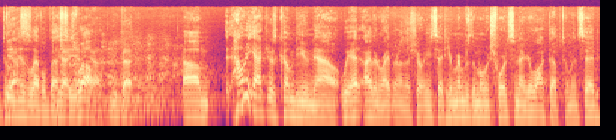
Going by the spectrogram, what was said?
doing yes. his level best yeah, as yeah, well. Yeah, you bet. Um, how many actors come to you now? We had Ivan Reitman on the show, and he said he remembers the moment Schwarzenegger walked up to him and said,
